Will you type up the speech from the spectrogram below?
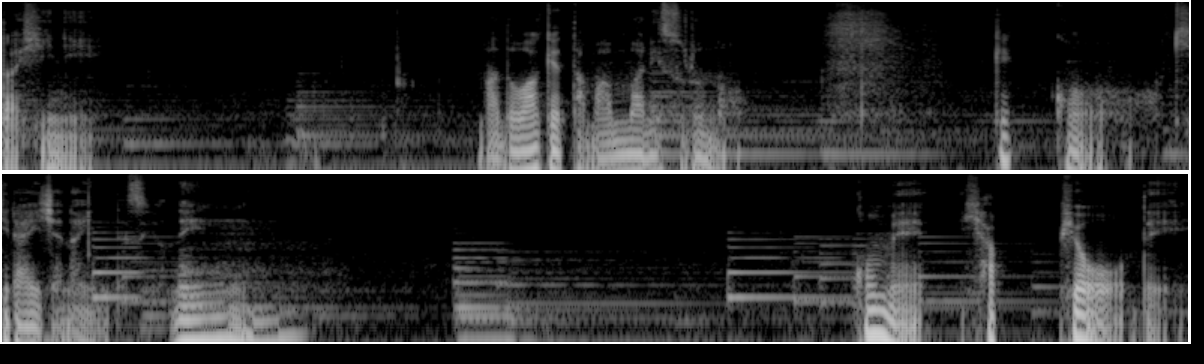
た日に窓開けたまんまにするの結構嫌いじゃないんですよね。米100票で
